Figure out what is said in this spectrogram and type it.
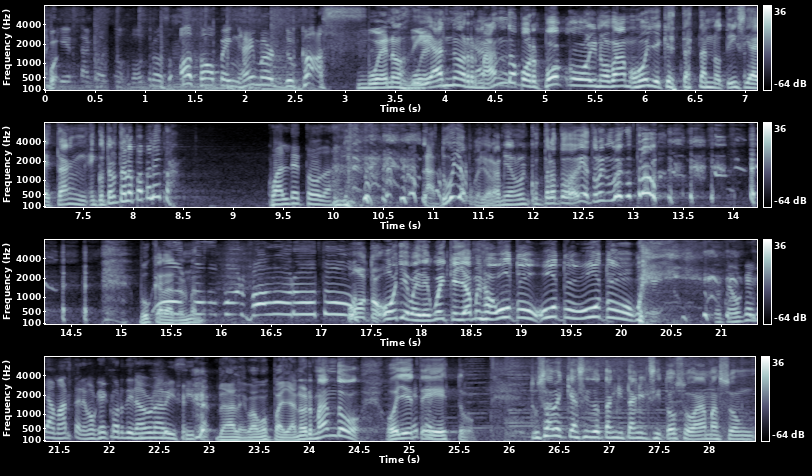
aquí está con nosotros Otto Oppenheimer Ducas. Buenos días, Normando. Por poco y nos vamos. Oye, que estas noticias están. ¿Encontraste la papeleta? ¿Cuál de todas? la tuya, porque yo la mía no la he encontrado todavía. ¿Tú la has encontrado? Búscala, Otto, Normando. por favor, Otto. Otto, oye, by the way, que llames a Otto, Otto, Otto. Lo tengo que llamar, tenemos que coordinar una visita. Dale, vamos para allá. Normando, óyete esto. Tú sabes que ha sido tan y tan exitoso Amazon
